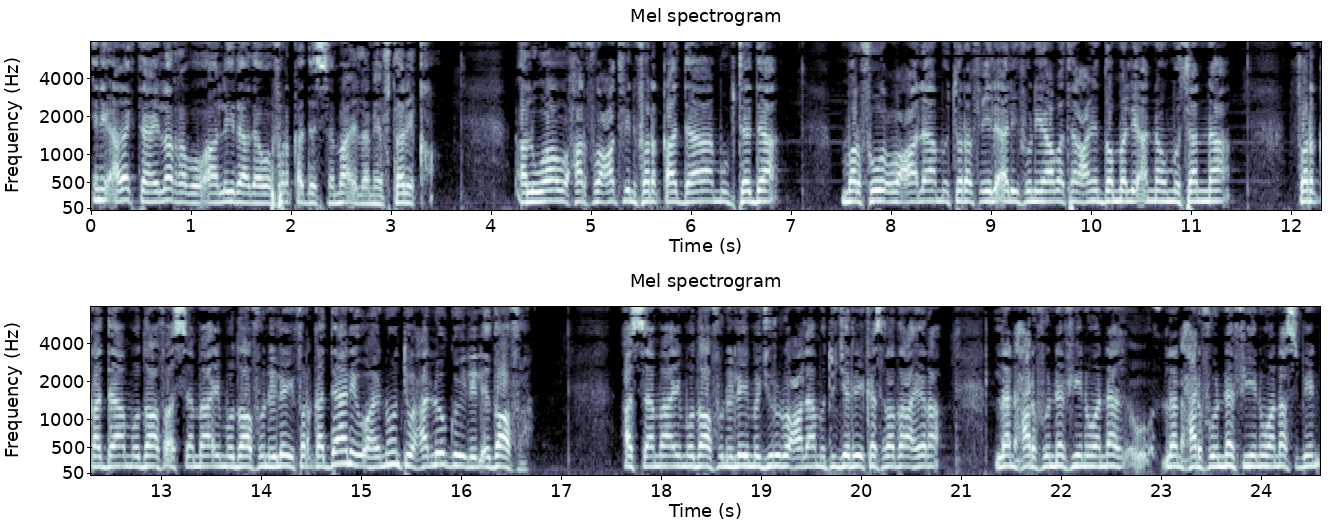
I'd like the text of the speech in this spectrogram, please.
inay adag tahay la rabo aa la yihahda wa farqad الsamaa'i lan yaftariqa alwaaw xarfu caطfin farqada mubtada marfuucu calaamatu rafci alif niyaabata can dama liannahu muhanaa farqadaa mudaaf asamaai mudaafun iley farqadaani u ahay nuunti waxaa loo goy lilidaafa asamaai mudaafun iley majruuru calaamatu jari kasra daahira lan xarfu nafyin wa nasbin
